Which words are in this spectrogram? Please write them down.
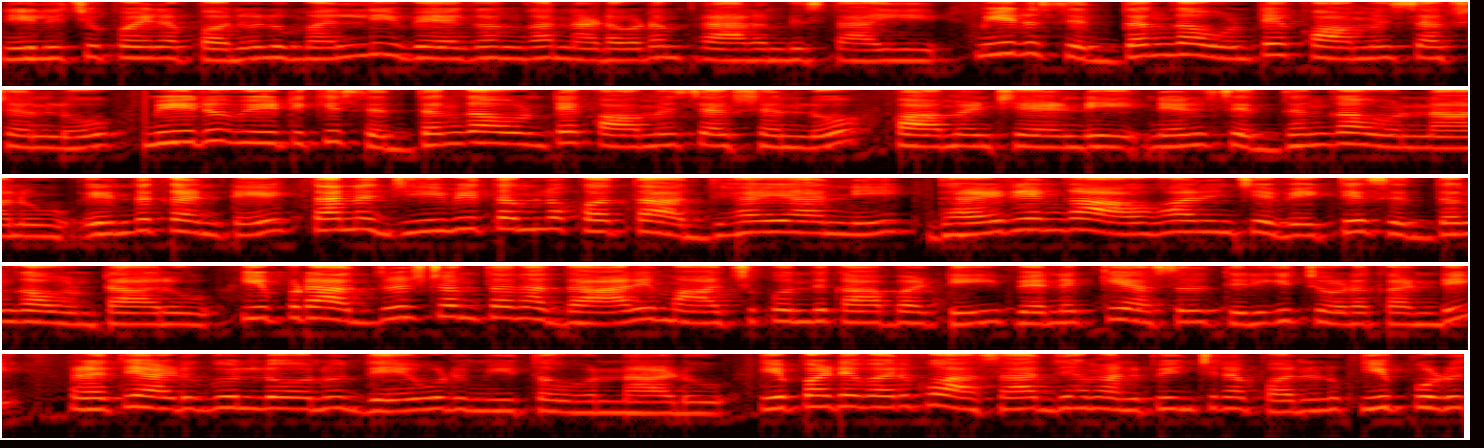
నిలిచిపోయిన పనులు మళ్ళీ మళ్ళీ వేగంగా నడవడం ప్రారంభిస్తాయి. మీరు సిద్ధంగా ఉంటే కామెంట్ సెక్షన్లో మీరు వీటికి సిద్ధంగా ఉంటే కామెంట్ సెక్షన్లో కామెంట్ చేయండి. నేను సిద్ధంగా ఉన్నాను. ఎందుకంటే తన జీవితంలో కొత్త అధ్యాయాన్ని ధైర్యంగా ఆహ్వానించే వ్యక్తి సిద్ధంగా ఉంటారు. ఇప్పుడు అదృష్టం తన దారి మార్చుకుంది కాబట్టి వెనక్కి అసలు తిరిగి చూడకండి. ప్రతి అడుగుల్లోనూ దేవుడు మీతో ఉన్నాడు. ఇప్పటి వరకు అసాధ్యం అనిపించిన పనులు ఇప్పుడు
